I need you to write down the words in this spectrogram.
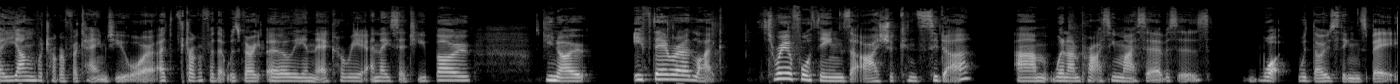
a young photographer came to you or a photographer that was very early in their career and they said to you, Bo, you know, if there are like three or four things that I should consider um, when I'm pricing my services, what would those things be?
